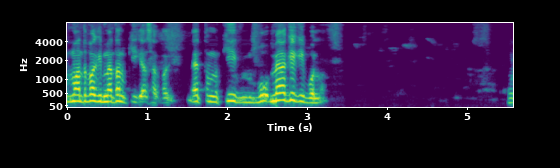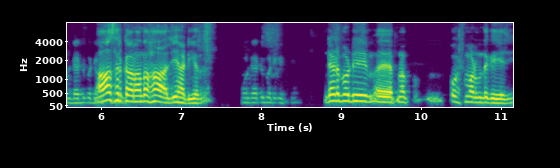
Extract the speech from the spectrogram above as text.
ਮੰਦਭਾਗੀ ਮੈਂ ਤੁਹਾਨੂੰ ਕੀ ਕਹਿ ਸਕਦਾ ਮੈਂ ਤੁਹਾਨੂੰ ਕੀ ਬੋ- ਮੈਂ ਅੱਗੇ ਕੀ ਬੋਲਾਂ? ਹੁਣ ਡੈਡ ਬੜੀ ਆਹ ਸਰਕਾਰਾਂ ਦਾ ਹਾਲ ਜੀ ਸਾਡੀਆਂ ਦਾ ਹੁਣ ਡੈਡ ਬੜੀ ਕਿੱਥੇ? ਡੈਡ ਬੋਡੀ ਆਪਣਾ ਪੋਸਟਮਾਰਟਮ ਤੇ ਗਈ ਹੈ ਜੀ।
